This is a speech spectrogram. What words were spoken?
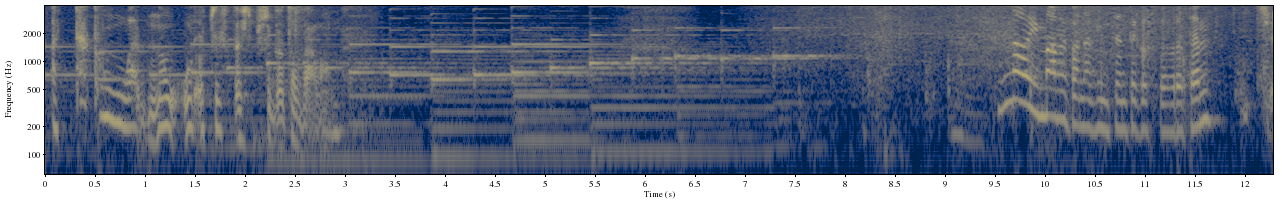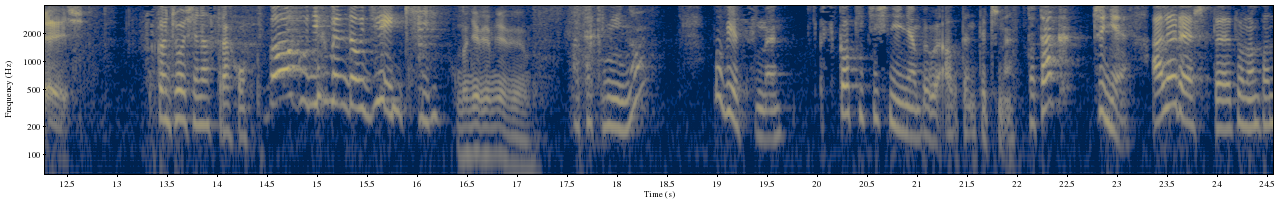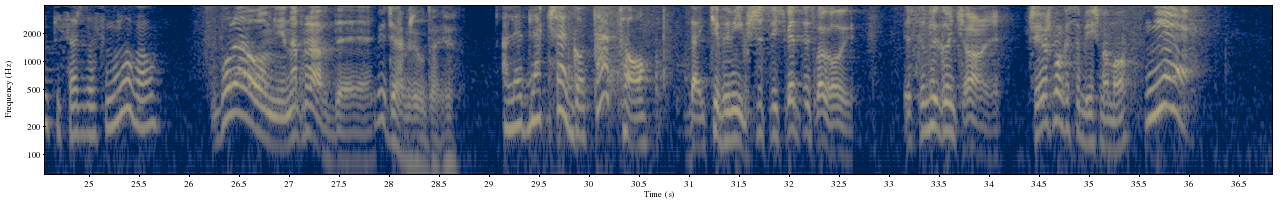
A taką ładną uroczystość przygotowałam. No i mamy pana Wincentego z powrotem. Cześć. Skończyło się na strachu. Bogu niech będą dzięki. No nie wiem, nie wiem. A tak miną? Powiedzmy, skoki ciśnienia były autentyczne. To tak czy nie? Ale resztę to nam pan pisarz zasymulował. Bolało mnie, naprawdę. Wiedziałem, że udaje. Ale dlaczego, tato? Dajcie wy mi wszyscy święty spokój. Jestem wykończony. Czy już mogę sobie iść, mamo? Nie!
